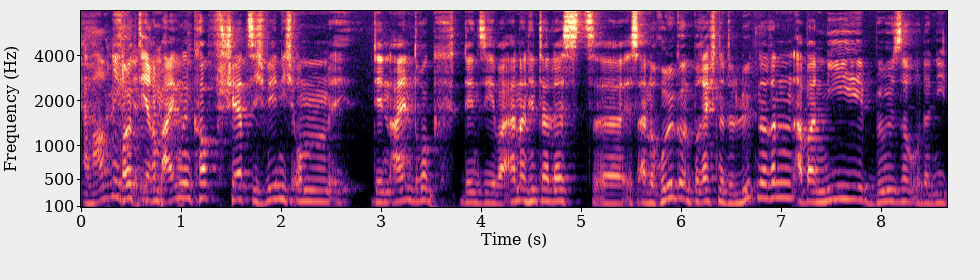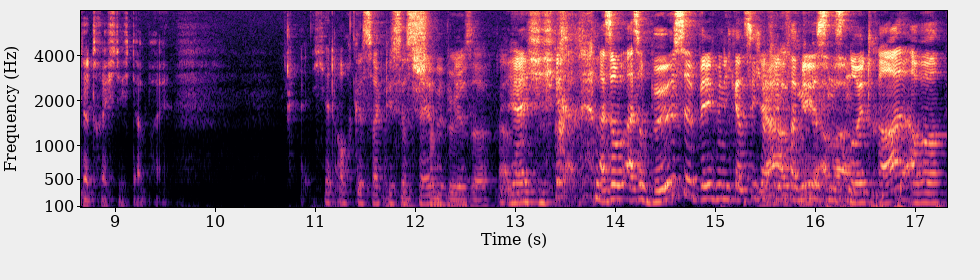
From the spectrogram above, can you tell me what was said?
Aber auch nicht. Folgt ihrem eigenen Kopf, schert sich wenig um den Eindruck, den sie bei anderen hinterlässt, äh, ist eine ruhige und berechnete Lügnerin, aber nie böse oder niederträchtig dabei. Ich hätte auch gesagt, Das ist schon selbe böse. Ja, ich, also, also böse bin ich mir nicht ganz sicher. Ja, Auf jeden Fall okay, mindestens aber- neutral, aber.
